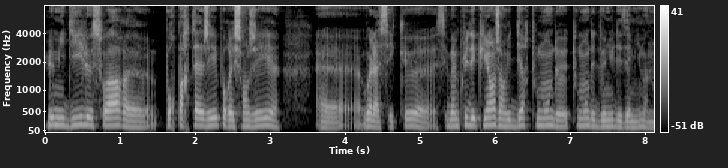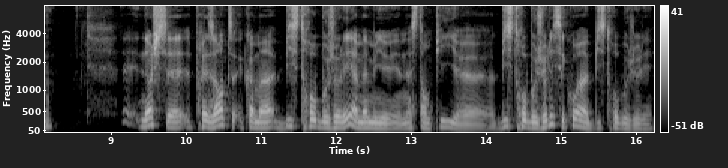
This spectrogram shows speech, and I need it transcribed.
le midi, le soir, euh, pour partager, pour échanger. voilà, c'est que c'est même plus des clients, j'ai envie de dire, tout le monde, tout le monde est devenu des amis maintenant. Noche se présente comme un bistrot Beaujolais, a même une estampille bistrot Beaujolais. C'est quoi un bistrot Beaujolais?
